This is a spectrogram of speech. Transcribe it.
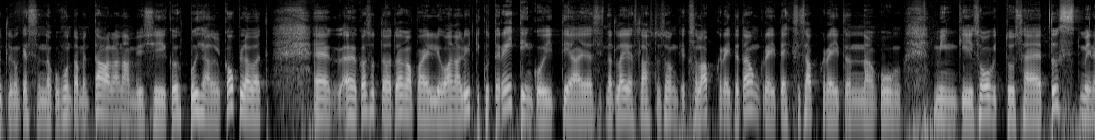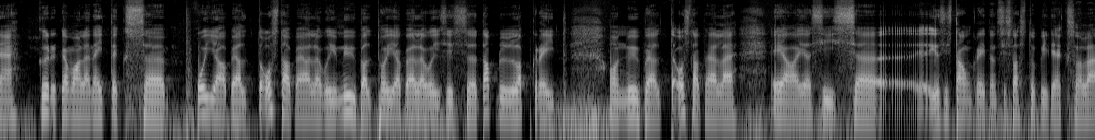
ütleme, kes on nagu fundamentaalanalüüsi põhjal kauplevad, kasutavad väga palju analüütikute reitinguid ja, ja siis nad laias laastus ongi, eks ole, upgrade ja downgrade ehk siis upgrade on nagu mingi soovituse tõstmine kõrgemale näiteks hoia pealt osta peale või müü pealt hoia peale või siis äh, double upgrade on müü pealt osta peale. Ja, ja siis äh, ja siis downgrade on siis vastupidi, eks ole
